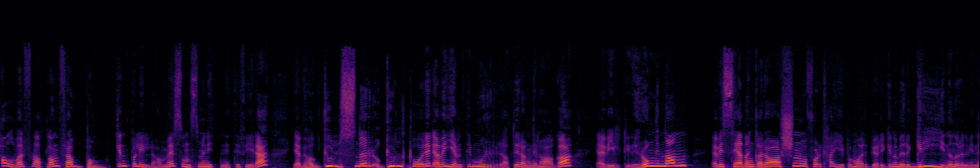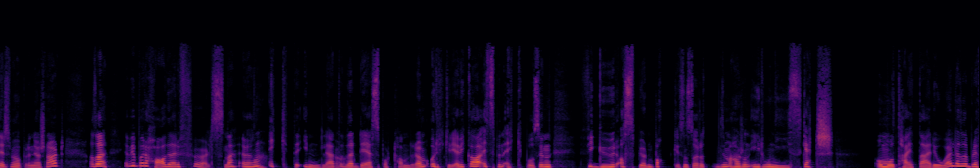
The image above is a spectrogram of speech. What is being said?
Halvard Flatland fra banken på Lillehammer, sånn som i 1994. Jeg vil ha gullsnørr og gulltårer. Jeg vil hjem til mora til Ragnhild Haga. Jeg vil til Rognan. Jeg vil se den garasjen hvor folk heier på Marit Bjørgen og begynner å grine når hun vinner, som jeg håper hun gjør snart. Altså, Jeg vil bare ha de der følelsene. Jeg vil ha sånn ekte inderlighet. og Det er det sport handler om. Orker Jeg vil ikke ha Espen Eckbo sin figur Asbjørn Bakke som står og liksom, har sånn ironisketsj om hvor teit det er i OL. Jeg blir,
